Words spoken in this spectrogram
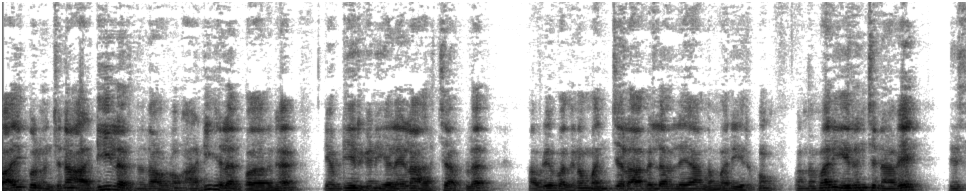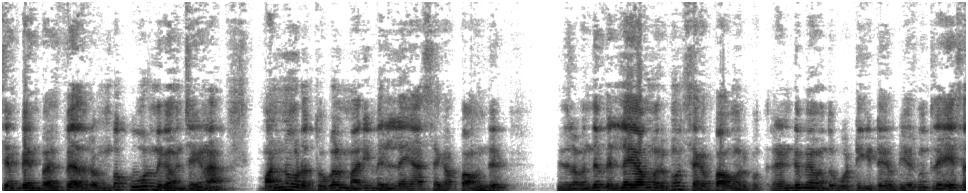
பாதிப்புகள் வந்துச்சுன்னா அடியில இருந்து தான் வரும். அடி இலை பாருங்க எப்படி இருக்குன்னு இலையெல்லாம் அரிச்சாப்புல அப்படியே பார்த்தீங்கன்னா மஞ்சளா வெள்ளை வெள்ளையா அந்த மாதிரி இருக்கும். அந்த மாதிரி இருந்துச்சுனாவே இது செம்பேன் பாதிப்பு அது ரொம்ப கூர்ந்து கவனிச்சிங்கன்னா மண்ணோட துகள் மாதிரி வெள்ளையா சிகப்பா வந்து இதுல வந்து வெள்ளையாவும் இருக்கும் சிகப்பாவும் இருக்கும். ரெண்டுமே வந்து ஒட்டிக்கிட்டு அப்படியே இருக்கும். லேசா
